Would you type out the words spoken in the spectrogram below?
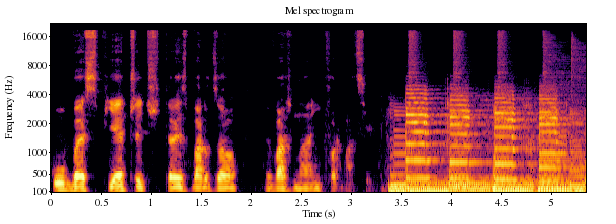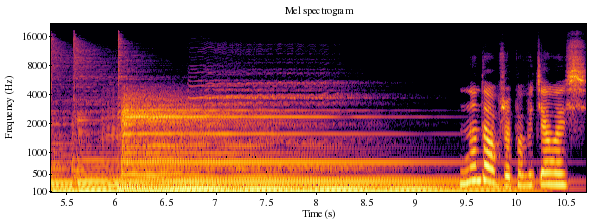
ubezpieczyć. To jest bardzo ważna informacja. No dobrze, powiedziałeś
